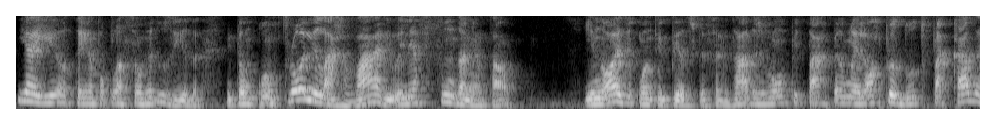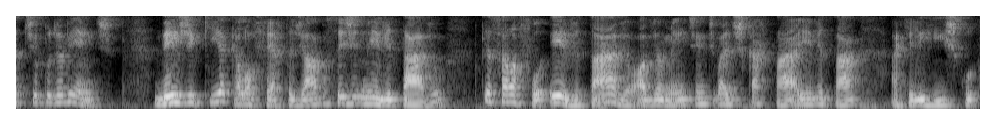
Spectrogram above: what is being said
E aí eu tenho a população reduzida. Então, o controle larvário ele é fundamental. E nós, enquanto empresas especializadas, vamos optar pelo melhor produto para cada tipo de ambiente, desde que aquela oferta de água seja inevitável. Porque se ela for evitável, obviamente a gente vai descartar e evitar aquele risco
